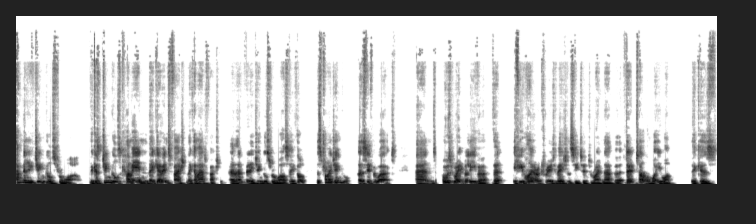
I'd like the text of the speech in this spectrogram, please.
I haven't been any jingles for a while." Because jingles come in, they go into fashion, they come out of fashion. And there hadn't been any jingles for a while. So he thought, let's try jingle. Let's see if it works. And I was a great believer that if you hire a creative agency to, to write an advert, don't tell them what you want because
